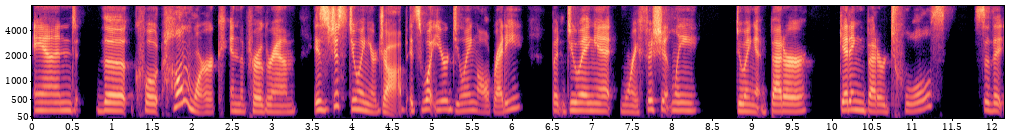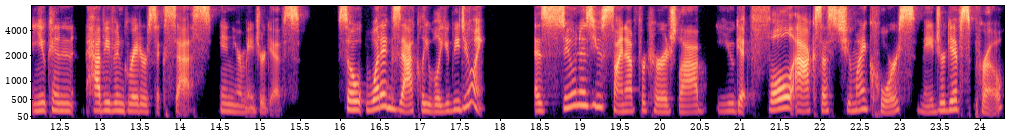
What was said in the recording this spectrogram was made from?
and the quote homework in the program is just doing your job. It's what you're doing already, but doing it more efficiently, doing it better, getting better tools so that you can have even greater success in your major gifts. So, what exactly will you be doing? As soon as you sign up for Courage Lab, you get full access to my course, Major Gifts Pro.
